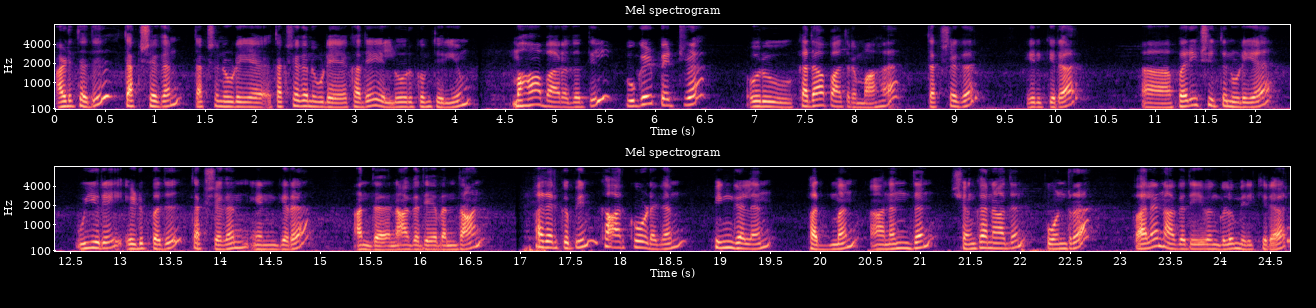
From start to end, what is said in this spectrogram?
அடுத்தது தக்ஷகன் தக்ஷனுடைய தக்ஷகனுடைய கதை எல்லோருக்கும் தெரியும். மகாபாரதத்தில் புகழ்பெற்ற ஒரு கதாபாத்திரமாக தக்ஷகர் இருக்கிறார். பரீட்சித்தனுடைய உயிரை எடுப்பது தக்ஷகன் என்கிற அந்த நாகதேவன் தான். அதற்கு பின் கார்கோடகன் பிங்களன் பத்மன் அனந்தன் சங்கநாதன் போன்ற பல நாகதெய்வங்களும் இருக்கிறார்.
